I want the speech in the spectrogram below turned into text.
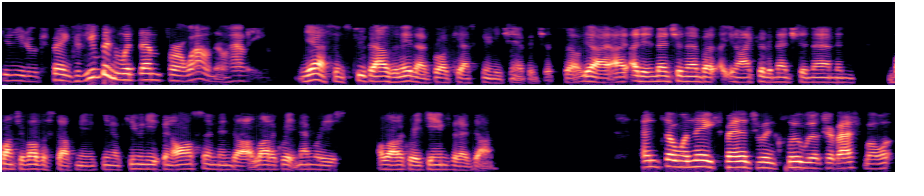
CUNY to expand? Because you've been with them for a while now, haven't you? Yeah, since 2008, I've broadcast CUNY championships. So yeah, I, I didn't mention them, but you know I could have mentioned them and a bunch of other stuff. I mean, you know, CUNY's been awesome and uh, a lot of great memories, a lot of great games that I've done. And so when they expanded to include wheelchair basketball, what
